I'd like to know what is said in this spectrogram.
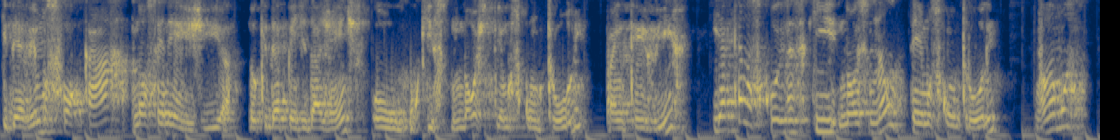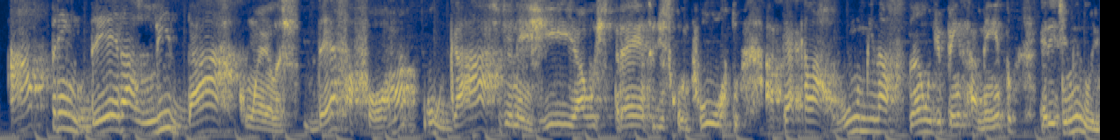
que devemos focar nossa energia no que depende da gente, ou o que nós temos controle para intervir, e aquelas coisas que nós não temos controle, vamos aprender a lidar com elas. Dessa forma, o gasto de energia, o estresse, o desconforto, até aquela ruminação de pensamento, ele diminui.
